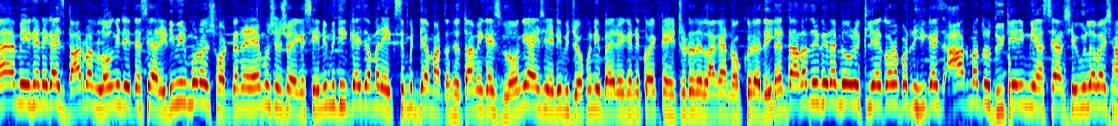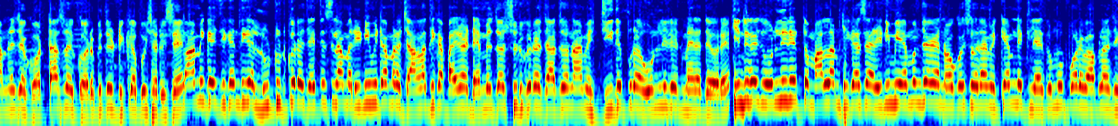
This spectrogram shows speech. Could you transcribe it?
তাই আমি এখানে গাইজ বারবার লং এ যাইতেছি, আর এনিমির মনে হয় শর্ট গানের এমন শেষ হয়ে গেছে। এনিমি ঠিক গাইজ আমার এক্সিমিট দিয়ে মারতেছে, তো আমি গাইজ লং এ আসে এনিমি যখনই বাইরে এখানে কয়েকটা হেডশটে লাগায় নক করে দিই। তাড়াতাড়ি করে আমি ওরে ক্লিয়ার করার পর দেখি গাইজ আর মাত্র দুইটা এনিমি আছে, আর সেগুলো ভাই সামনে যে ঘরটা আছে, ওই ঘরের ভিতরে ঢুকে বসে রয়েছে। তো আমি গাইজ এখান থেকে লুট করে যাইতেছিলাম আর এনিমিটা আমরা জানলা থেকে বাইরে ড্যামেজ দেওয়া শুরু করে, যার জন্য আমি জিদে পুরো অনলি রেড মেরে দেওয়া কিন্তু গাইজ অনলি রেড তো মারলাম, ঠিক আছে? আর এনিমি এমন জায়গায় নক হয়েছে ওরে আমি কেমনে ক্লিয়ার করব? পরে ভাবলাম যে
